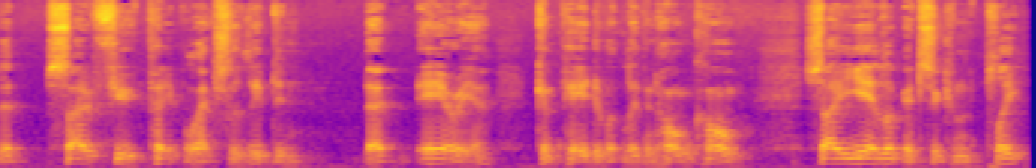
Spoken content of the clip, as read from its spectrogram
that so few people actually lived in that area compared to what live in Hong Kong. So yeah, look, it's a complete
